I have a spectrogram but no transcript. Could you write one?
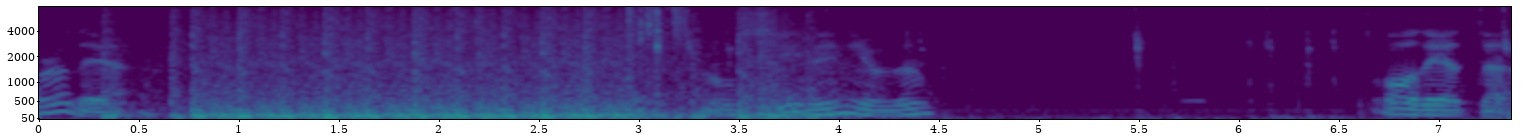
Where are they at? I don't see any of them. Oh, they at that.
